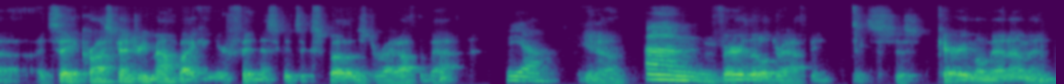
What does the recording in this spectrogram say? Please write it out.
uh, I'd say cross country mountain biking, your fitness gets exposed right off the bat. Yeah. You know, Um, very little drafting. It's just carry momentum and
